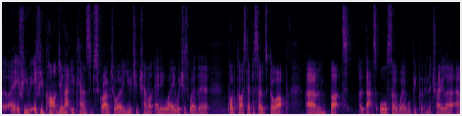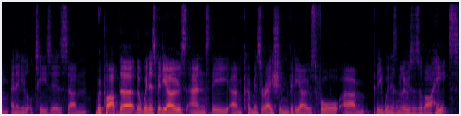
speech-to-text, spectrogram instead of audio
uh, if, you, if you can't do that, you can subscribe to our YouTube channel anyway, which is where the podcast episodes go up. Um, but that's also where we'll be putting the trailer um, and any little teasers. Um, we put up the the winners videos and the um, commiseration videos for um, the winners and losers of our heats.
